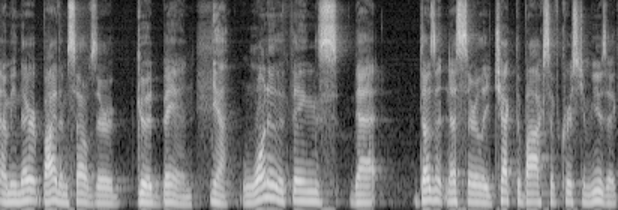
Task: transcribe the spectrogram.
I mean, they're by themselves, they're a good band. Yeah. One of the things that doesn't necessarily check the box of Christian music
